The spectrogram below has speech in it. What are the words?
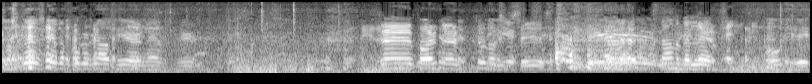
Just let's get a photograph here and then here. Look so serious. Stand in the there. Okay.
